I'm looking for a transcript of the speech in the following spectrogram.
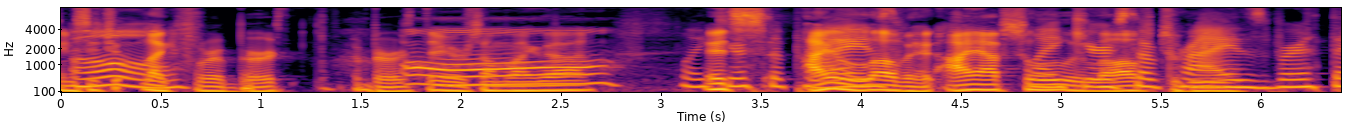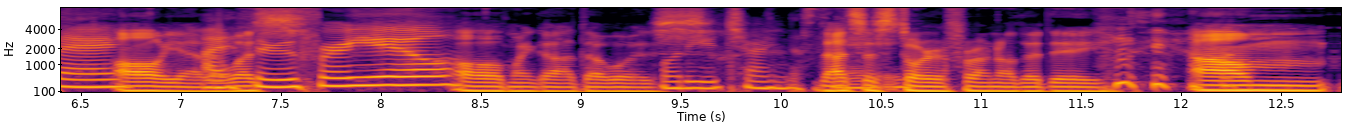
in situ- like Oh. for a birth, a birthday or something like that. Like your It's surprise. I love it. I absolutely Like your love surprise birthday. be. Oh yeah, that I was. threw for you. oh my god, that was. what are you trying to say? That's a story for another day. um,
